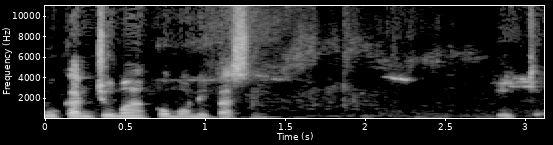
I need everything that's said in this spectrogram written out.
bukan cuma komunitasnya. Gitu.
